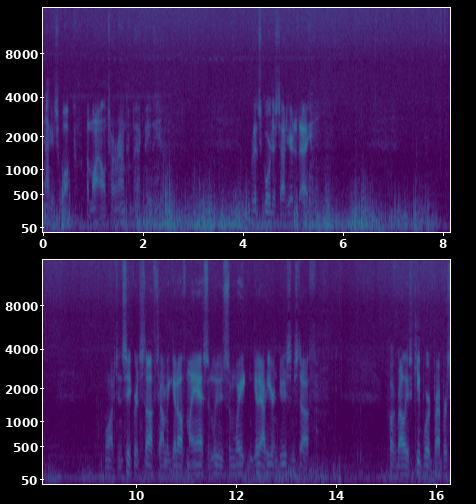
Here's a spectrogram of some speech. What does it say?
Yeah, I can just walk a mile turn around come back, maybe but it's gorgeous out here today. Watching secret stuff, telling me to get off my ass and lose some weight and get out here and do some stuff. Talk about all these keyboard preppers.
